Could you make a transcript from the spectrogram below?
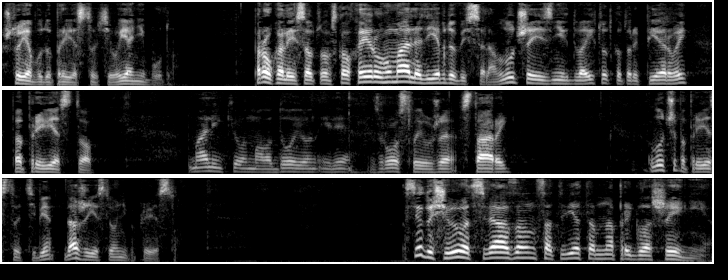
что я буду приветствовать его? Я не буду. Пророк Алейсаутам сказал, Хайрухума ябду биссалам. Лучший из них двоих тот, который первый поприветствовал. Маленький он, молодой он или взрослый уже, старый. Лучше поприветствовать тебе, даже если он не поприветствовал. Следующий вывод связан с ответом на приглашение.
